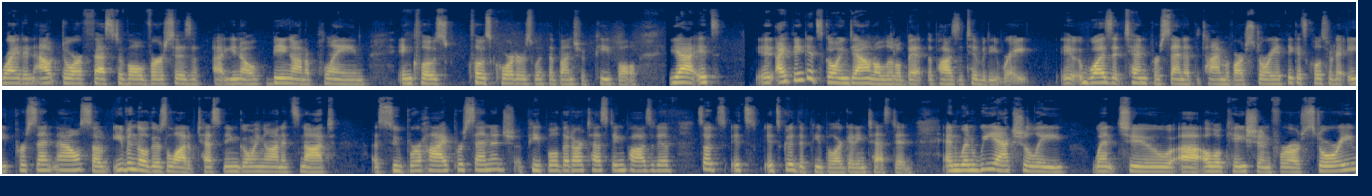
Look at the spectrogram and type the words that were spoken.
Right an outdoor festival versus uh, you know being on a plane in close close quarters with a bunch of people. Yeah it's it, i think it's going down a little bit the positivity rate. It was at 10% at the time of our story. I think it's closer to 8% now. So even though there's a lot of testing going on it's not a super high percentage of people that are testing positive. So it's it's it's good that people are getting tested. And when we actually went to uh, a location for our story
